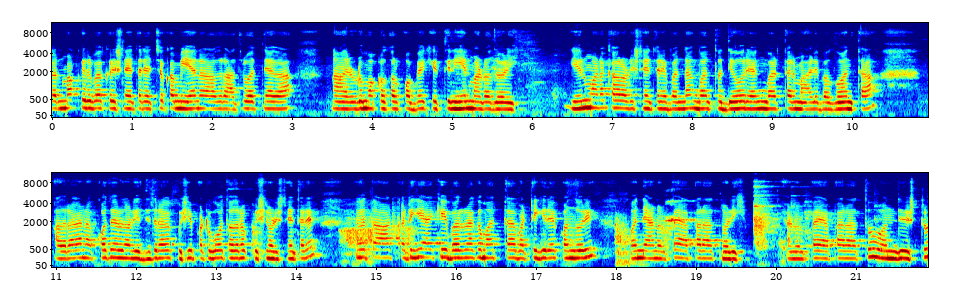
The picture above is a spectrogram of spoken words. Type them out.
ಗಂಡು ಮಕ್ಳು ಇರ್ಬೇಕು ರೀ ಸ್ನೇಹಿತರೆ, ಹೆಚ್ಚು ಕಮ್ಮಿ ಏನಾದರೂ ರಾತ್ರಿ ಹೊತ್ನ್ಯಾಗ. ನಾ ಎರಡು ಮಕ್ಳು ಕರ್ಕೊಬೇಕಿರ್ತೀನಿ ಏನು ಮಾಡೋದು ಹೇಳಿ? ಏನು ಮಾಡೋಕ್ಕಾಗಲ್ಲ ನೋಡಿ ಸ್ನೇಹಿತರೆ. ಬಂದಂಗೆ ಬಂತು. ದೇವ್ರು ಹೆಂಗೆ ಮಾಡ್ತಾರೆ ಮಾಡಿ ಭಗವಂತ. ಅದ್ರಾಗ ನಕ್ಕೋತಾರೆ ನೋಡಿ. ಇದ್ದಿದ್ರಾಗ ಖುಷಿ ಪಟ್ಕೋತದ್ರ ಖುಷಿ ನೋಡಿ ಸ್ನೇಹಿತರೆ. ಇವತ್ತು ಆಟ ಕಟ್ಟಿಗೆ ಹಾಕಿ ಬರ್ರಾಗ ಮತ್ತು ಬಟ್ಟೆ ಗಿರಿಯಕ್ಕೆ ಬಂದವ್ರಿ. ಒಂದು ಎರಡುನೂರು ರೂಪಾಯಿ ವ್ಯಾಪಾರ ಆಯ್ತು ನೋಡಿ. ಎರಡುನೂರು ರೂಪಾಯಿ ವ್ಯಾಪಾರ ಆಯ್ತು ಒಂದಿಷ್ಟು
